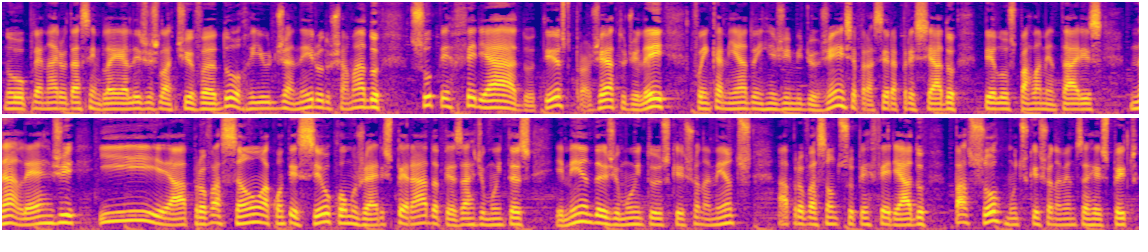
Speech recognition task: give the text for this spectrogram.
no plenário da Assembleia Legislativa do Rio de Janeiro do chamado super feriado. O texto, projeto de lei, foi encaminhado em regime de urgência para ser apreciado pelos parlamentares na LERJ e a aprovação aconteceu como já era esperado, apesar de muitas emendas, de muitos questionamentos. A aprovação do super feriado passou, muitos questionamentos a respeito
